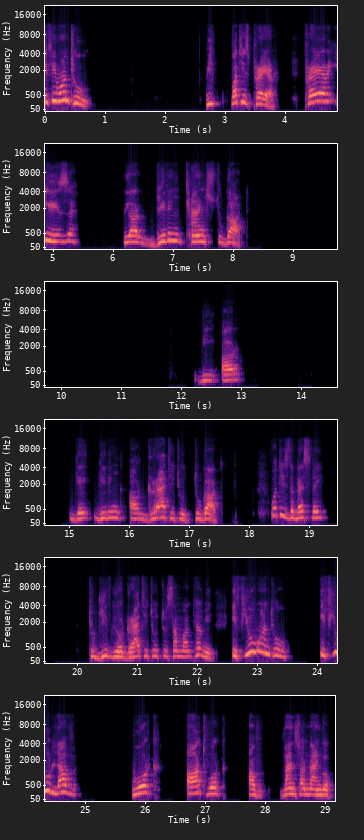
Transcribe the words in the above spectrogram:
If we want to, we, what is prayer? Prayer is we are giving thanks to God. We are giving our gratitude to God. What is the best way to give your gratitude to someone? Tell me, if you want to, if you love work, artwork of Vincent van Gogh,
